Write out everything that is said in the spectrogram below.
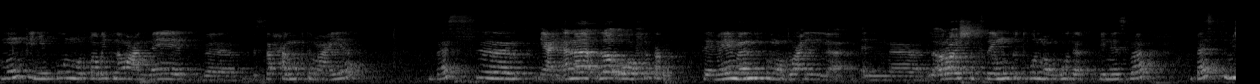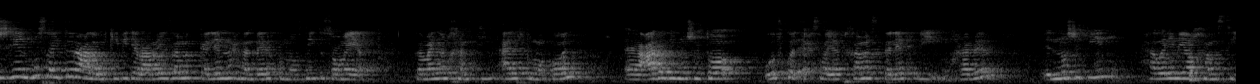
ممكن يكون مرتبط نوعا ما بالصحة المجتمعية بس يعني أنا لا أوافقك تماما في موضوع ال ال الآراء الشخصية ممكن تكون موجودة بنسبه بس مش هي المسيطرة على ويكيبيديا. العربيه زي ما اتكلمنا إحنا امبارح كنا واصلين 958 ألف مقال. عدد النشطاء وفق الإحصائيات 5000 محرر. الناشطين حوالي 150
